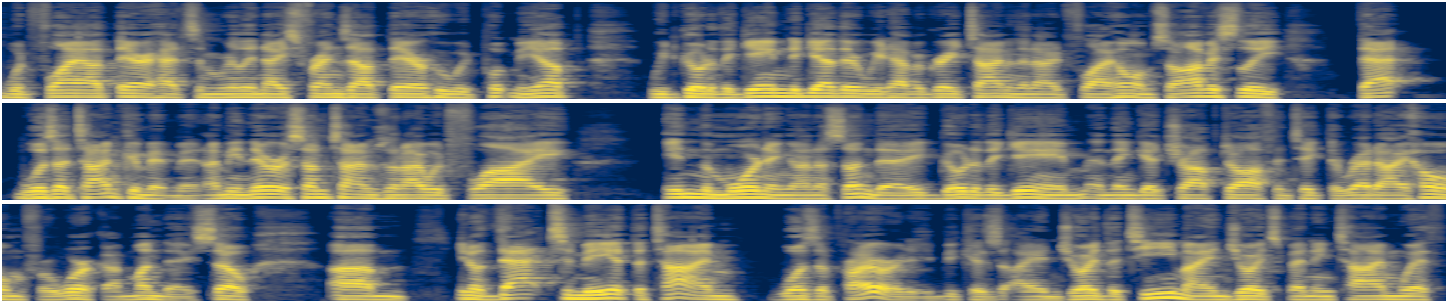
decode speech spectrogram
Would fly out there. Had some really nice friends out there who would put me up. We'd go to the game together. We'd have a great time, and then I'd fly home. So obviously, that was a time commitment. I mean, there were some times when I would fly in the morning on a Sunday, go to the game, and then get dropped off and take the red eye home for work on Monday. So, um, you know, that to me at the time was a priority because I enjoyed the team. I enjoyed spending time with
